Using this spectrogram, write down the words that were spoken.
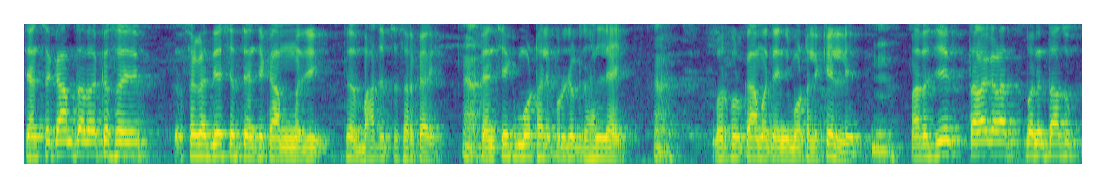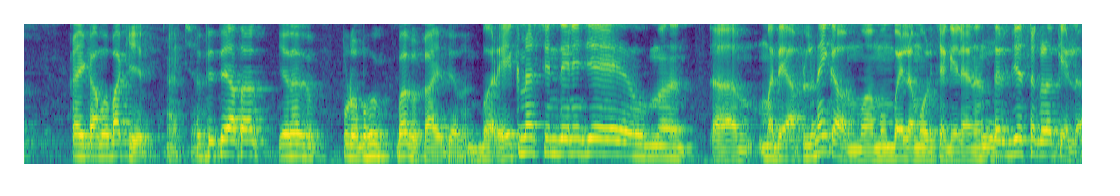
त्यांचं काम तर आता कसं आहे सगळ्या देशात त्यांचे काम म्हणजे त- भाजपचं सरकार. आहे. त्यांचे एक मोठाले प्रोजेक्ट झालेले आहेत हां. भरपूर कामं त्यांनी मोठाले केलेले आहेत. हम्म. आता जे तळागाळापर्यंत अजून काही कामं बाकी आहेत अच्छा. तर ते- ते आता येणार पुढं बघू बघू काय आहे ते आता बरं एकनाथ शिंदेने जे म, अ, मध्ये आपलं नाही का म- मुंबईला मोर्चा गेल्यानंतर जे सगळं केलं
